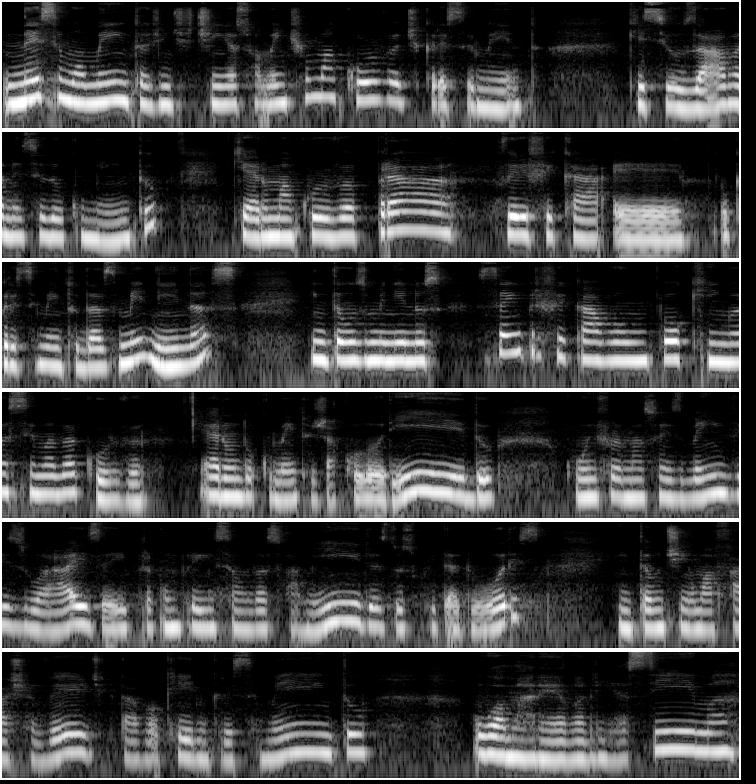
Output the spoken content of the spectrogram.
Nesse momento a gente tinha somente uma curva de crescimento que se usava nesse documento, que era uma curva para verificar é, o crescimento das meninas. Então os meninos sempre ficavam um pouquinho acima da curva. Era um documento já colorido, com informações bem visuais aí para compreensão das famílias, dos cuidadores. Então tinha uma faixa verde que estava ok no crescimento, o amarelo ali acima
